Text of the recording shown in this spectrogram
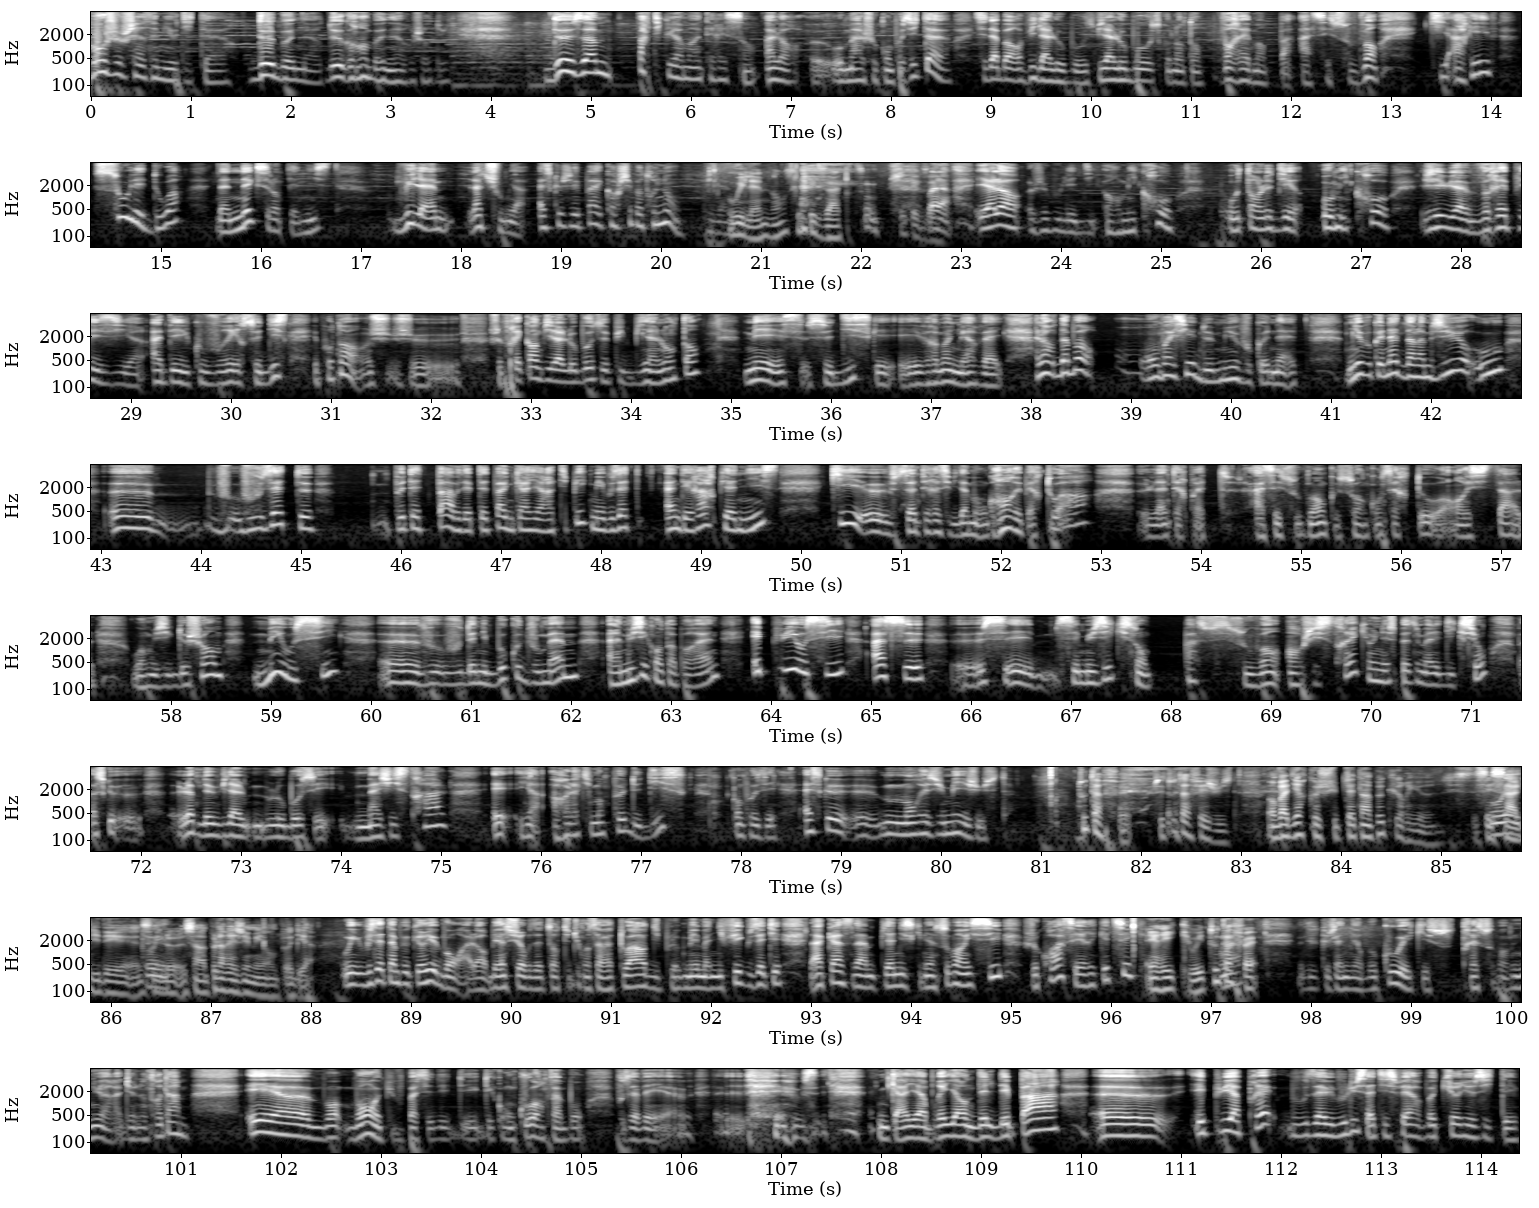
Bonjour chers amis auditeurs, deux bonheurs, deux grands bonheurs aujourd'hui. Deux hommes particulièrement intéressants. Alors, euh, hommage aux compositeurs. C'est d'abord Villa-Lobos. Villa-Lobos qu'on n'entend vraiment pas assez souvent, qui arrive sous les doigts d'un excellent pianiste, Willem Lachumia. Est-ce que je n'ai pas écorché votre nom Willem? Willem, non, c'est exact. C'est exact. Voilà. Et alors, je vous l'ai dit hors micro, autant le dire au micro, j'ai eu un vrai plaisir à découvrir ce disque. Et pourtant, je, fréquente Villa Lobos depuis bien longtemps, mais ce, disque est, vraiment une merveille. Alors d'abord, on va essayer de mieux vous connaître. Mieux vous connaître dans la mesure où euh, vous êtes peut-être pas, vous n'avez peut-être pas une carrière atypique, mais vous êtes un des rares pianistes qui euh, s'intéresse évidemment au grand répertoire, euh, l'interprète assez souvent, que ce soit en concerto, en récital ou en musique de chambre, mais aussi euh, vous, donnez beaucoup de vous-même à la musique contemporaine, et puis aussi à ce, ces, ces musiques qui sont pas souvent enregistrées, qui ont une espèce de malédiction, parce que euh, l'œuvre de Villa-Lobos est magistrale et il y a relativement peu de disques composés. Est-ce que euh, mon résumé est juste? Tout à fait, c'est tout à fait juste. On va dire que je suis peut-être un peu curieux. C'est Oui. ça l'idée. C'est Oui. le- c'est un peu le résumé, on peut dire. Oui, vous êtes un peu curieux. Bon, alors bien sûr, vous êtes sorti du conservatoire, diplômé, magnifique. Vous étiez la classe d'un pianiste qui vient souvent ici. Je crois, c'est Eric Etzik, Eric, oui, tout Ouais. à fait. que j'admire beaucoup et qui est très souvent venu à Radio Notre-Dame. Et euh, bon, bon, et puis vous passez des, des- des concours. Enfin bon, vous avez euh, euh, une carrière brillante dès le départ. Euh, et puis après, vous avez voulu satisfaire votre curiosité.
